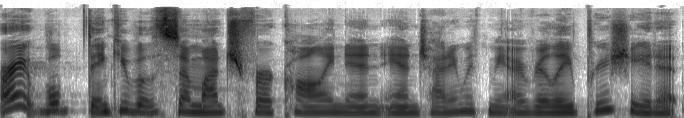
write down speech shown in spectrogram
All right. Well, thank you both so much for calling in and chatting with me. I really appreciate it.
